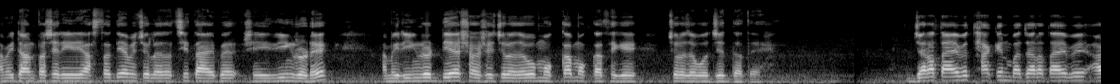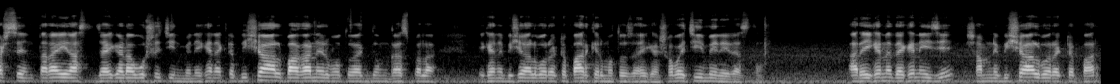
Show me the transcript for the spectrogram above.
আমি ডান পাশের এই রাস্তা দিয়ে আমি চলে যাচ্ছি তাইপের সেই রিং রোডে। আমি রিং রোড দিয়ে সরাসরি চলে যাব মক্কা মক্কা থেকে চলে যাব জেদ্দাতে। যারা তাইবে থাকেন বা যারা তাইবে আসছেন, তারা এই জায়গাটা অবশ্যই চিনবেন। এখানে একটা বিশাল বাগানের মতো একদম গাছপালা, এখানে বিশাল বড় একটা পার্কের মতো জায়গা, সবাই চিনবেন এই রাস্তা। আর এখানে দেখেন এই যে, সামনে বিশাল বড় একটা পার্ক।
